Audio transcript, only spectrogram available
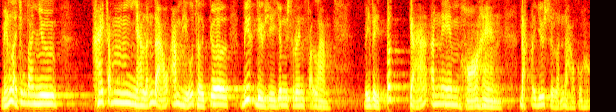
Miễn là chúng ta như 200 nhà lãnh đạo am hiểu thời cơ, biết điều gì dân Israel phải làm. bởi vì tất cả anh em họ hàng đặt ở dưới sự lãnh đạo của họ.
